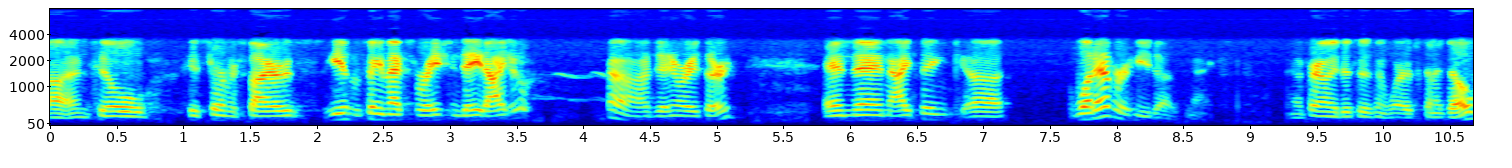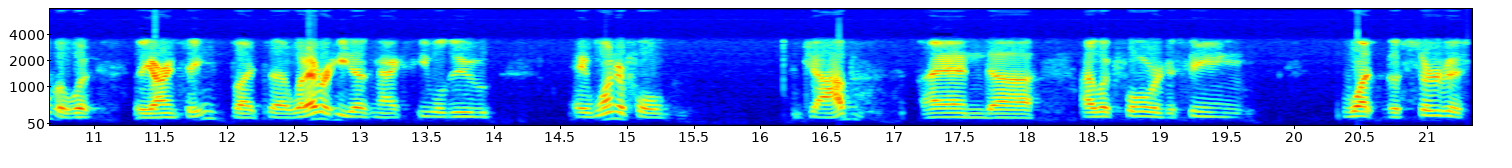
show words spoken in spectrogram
uh, until his term expires. He has the same expiration date I do, uh, January 3rd. And then I think uh, whatever he does next, and apparently this isn't where it's going to go, but what the RNC, but uh, whatever he does next, he will do a wonderful job. And uh, I look forward to seeing what the service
